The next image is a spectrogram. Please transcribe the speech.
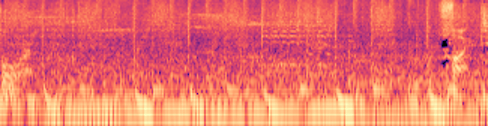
four. Fight.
